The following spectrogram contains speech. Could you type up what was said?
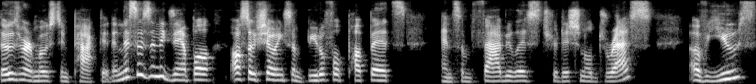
those who are most impacted. And this is an example also showing some beautiful puppets and some fabulous traditional dress of youth,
